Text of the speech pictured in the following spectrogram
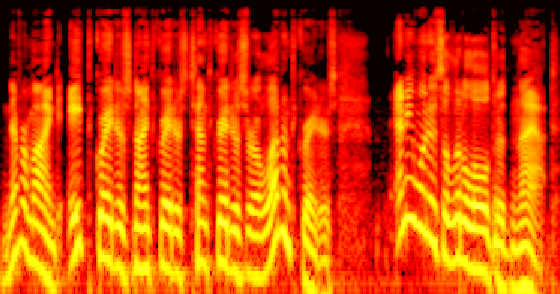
never mind eighth graders, ninth graders, tenth graders, or eleventh graders. Anyone who's a little older than that,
